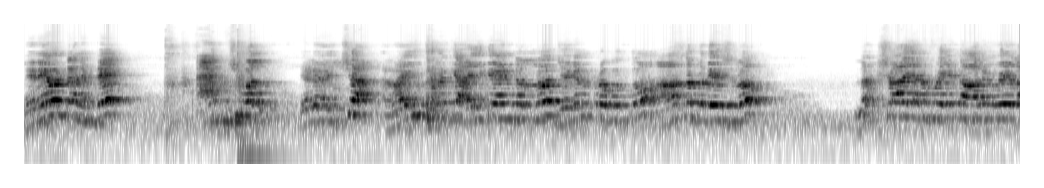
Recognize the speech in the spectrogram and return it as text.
నేనేమంటానంటే యాక్చువల్ ఇచ్చా రైతులకి ఐదేండ్లలో జగన్ ప్రభుత్వం ఆంధ్రప్రదేశ్లో లక్ష ఎనభై నాలుగు వేల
